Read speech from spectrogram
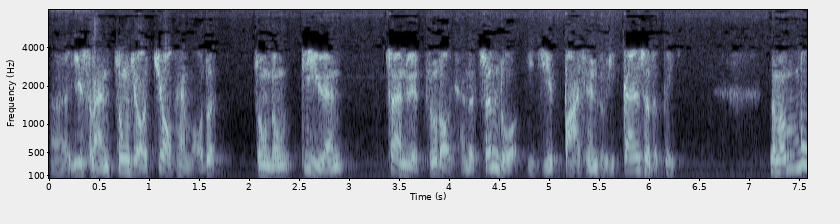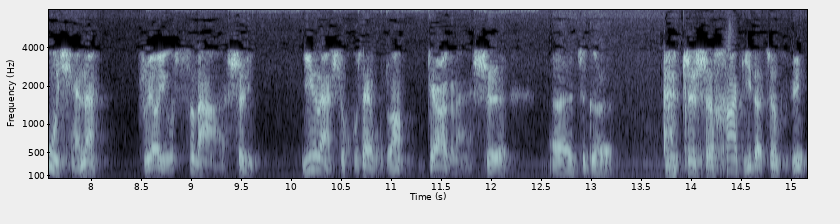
呃，伊斯兰宗教教派矛盾，中东地缘战略主导权的争夺，以及霸权主义干涉的背景。那么目前呢，主要有四大势力，一个呢是胡塞武装，第二个呢是呃这个 支持哈迪的政府军，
